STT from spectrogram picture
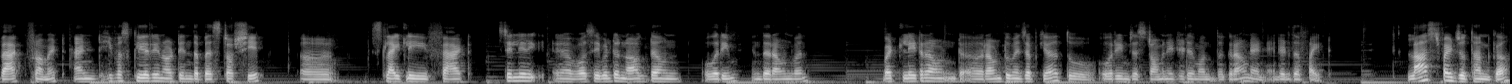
back from it and he was clearly not in the best of shape uh, slightly fat. Still, uh, was able to knock down Overeem in the round one. But later round uh, round two में जब किया तो Overeem just dominated him on the ground and ended the fight. Last fight जो था उनका,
